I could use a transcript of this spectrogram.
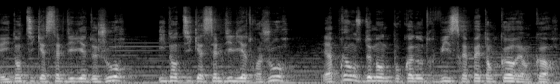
et identiques à celles d'il y a deux jours, identiques à celles d'il y a trois jours, et après on se demande pourquoi notre vie se répète encore et encore.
